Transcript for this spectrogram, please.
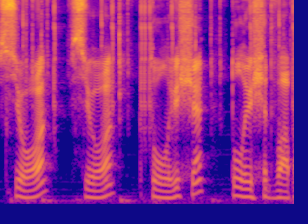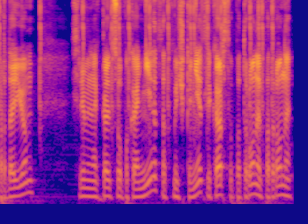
Все, все. Туловище. Туловище 2 продаем. Серебряное кольцо пока нет. Отмычка нет. Лекарства, патроны, патроны.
